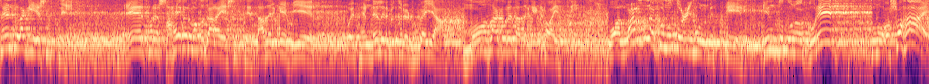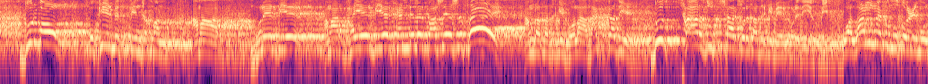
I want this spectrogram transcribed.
সেন্ট লাগিয়ে এসেছে, এরপরে সাহেবের মতো যারা এসেছে, তাদেরকে বিয়ের ওই প্যান্ডেলের ভিতরে ঢুকাইয়া মজা করে তাদেরকে খাওয়াইছি। ওয়ালাম না কোনো তরিমুল মিসকিন, কিন্তু কোনো গরিব, কোনো অসহায়, দুর্বল ফকির মিসকিন যখন আমার বোনের বিয়ের, আমার ভাইয়ের বিয়ের প্যান্ডেলের পাশে এসেছে, আমরা তাদেরকে গলা ধাক্কা দিয়ে দুচ্ছার দুচ্ছার করে তাদেরকে বের করে দিয়েছি। ওয়ালাম না কোনো তরিমুল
